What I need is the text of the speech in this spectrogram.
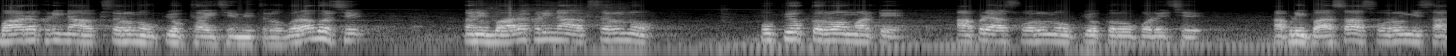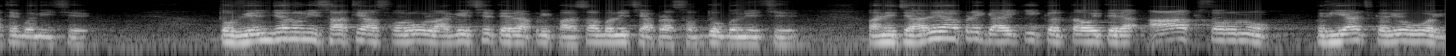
બારખડીના અક્ષરોનો ઉપયોગ થાય છે મિત્રો, બરાબર છે? અને બારખડીના અક્ષરોનો ઉપયોગ કરવા માટે આપણે આ સ્વરોનો ઉપયોગ કરવો પડે છે. આપણી ભાષા સ્વરોની સાથે બની છે. તો વ્યંજનોની સાથે આ સ્વરો લાગે છે ત્યારે આપણી ભાષા બને છે, આપણા શબ્દો બને છે. અને જ્યારે આપણે ગાયકી કરતા હોય ત્યારે આ અક્ષરોનો રિયાઝ કર્યો હોય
